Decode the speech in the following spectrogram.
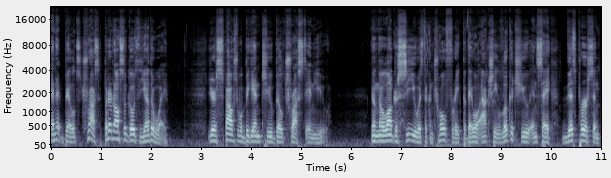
And it builds trust. But it also goes the other way your spouse will begin to build trust in you. They'll no longer see you as the control freak, but they will actually look at you and say, This person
